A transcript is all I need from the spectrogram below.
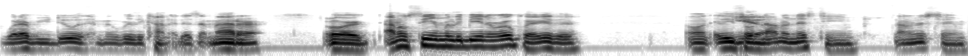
Whatever you do with him, it really kind of doesn't matter. Or I don't see him really being a role player either. On at least yeah. on, not on this team. Not on this team.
